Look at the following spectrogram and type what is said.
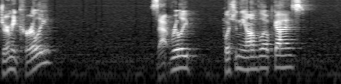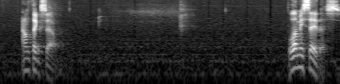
Jeremy Kerley. Is that really pushing the envelope, guys? I don't think so. But let me say this.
